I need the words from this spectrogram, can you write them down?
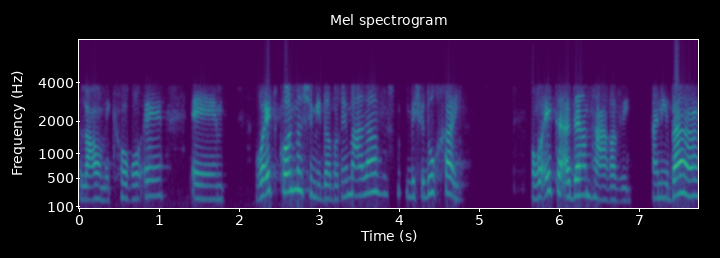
לעומק, הוא רואה, אה, רואה את כל מה שמדברים עליו בשידור חי, רואה את האדם הערבי. אני באה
